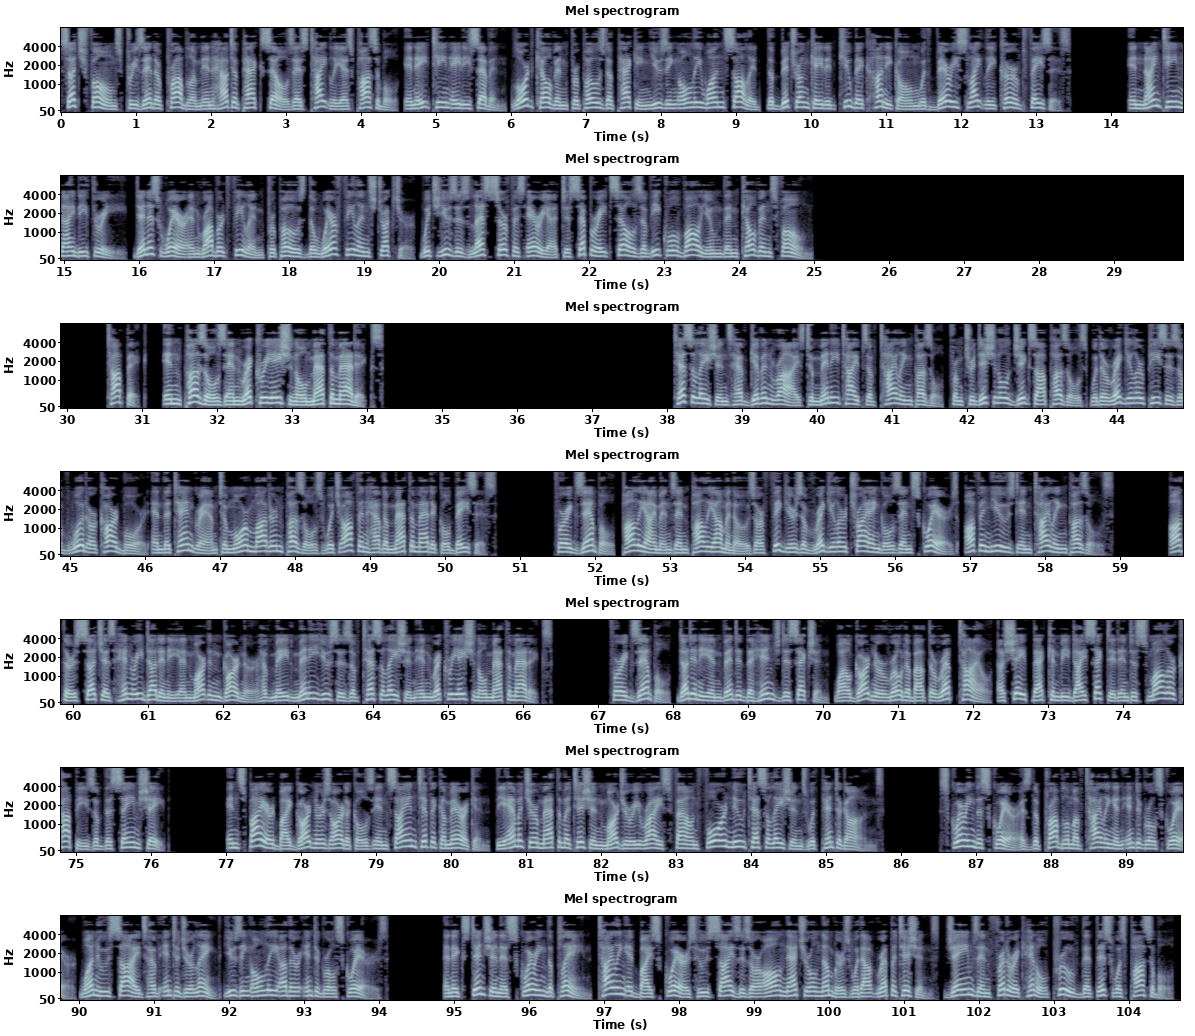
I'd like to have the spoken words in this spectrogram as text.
Such foams present a problem in how to pack cells as tightly as possible. In 1887, Lord Kelvin proposed a packing using only one solid, the bitruncated cubic honeycomb with very slightly curved faces. In 1993, Denis Weaire and Robert Phelan proposed the Weaire-Phelan structure, which uses less surface area to separate cells of equal volume than Kelvin's foam. Topic: In puzzles and recreational mathematics. Tessellations have given rise to many types of tiling puzzle, from traditional jigsaw puzzles with irregular pieces of wood or cardboard and the tangram to more modern puzzles which often have a mathematical basis. For example, polyiamonds and polyominoes are figures of regular triangles and squares, often used in tiling puzzles. Authors such as Henry Dudeney and Martin Gardner have made many uses of tessellation in recreational mathematics. For example, Dudeney invented the hinge dissection, while Gardner wrote about the reptile, a shape that can be dissected into smaller copies of the same shape. Inspired by Gardner's articles in Scientific American, the amateur mathematician Marjorie Rice found four new tessellations with pentagons. Squaring the square is the problem of tiling an integral square one whose sides have integer length using only other integral squares. An extension is squaring the plane, tiling it by squares whose sizes are all natural numbers without repetitions. James and Frederick Henle proved that this was possible.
